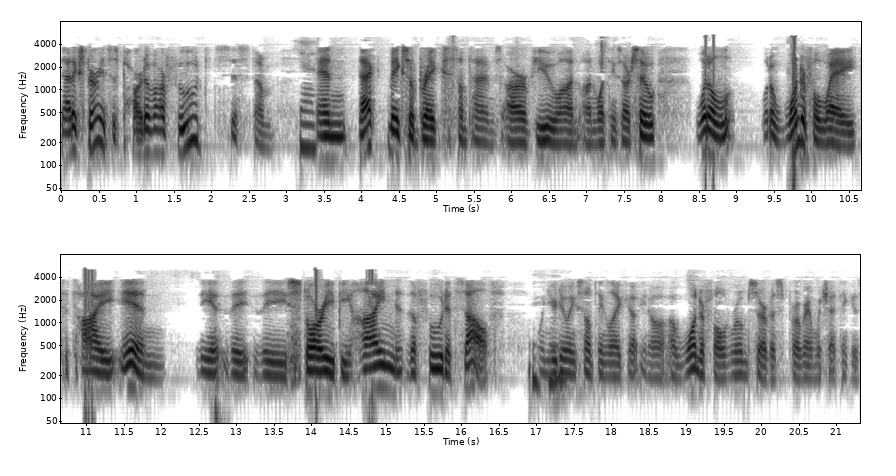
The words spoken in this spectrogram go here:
that experience is part of our food system. Yes. And that makes or breaks sometimes our view on, on what things are. So what a, what a wonderful way to tie in the the the story behind the food itself when you're mm-hmm. doing something like a, you know a wonderful room service program, which I think is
